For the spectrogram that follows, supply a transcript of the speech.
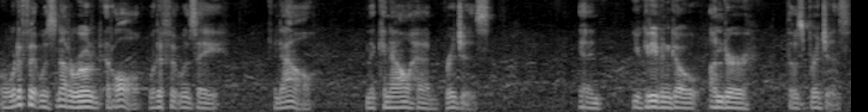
Or what if it was not a road at all? What if it was a canal and the canal had bridges and you could even go under those bridges?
